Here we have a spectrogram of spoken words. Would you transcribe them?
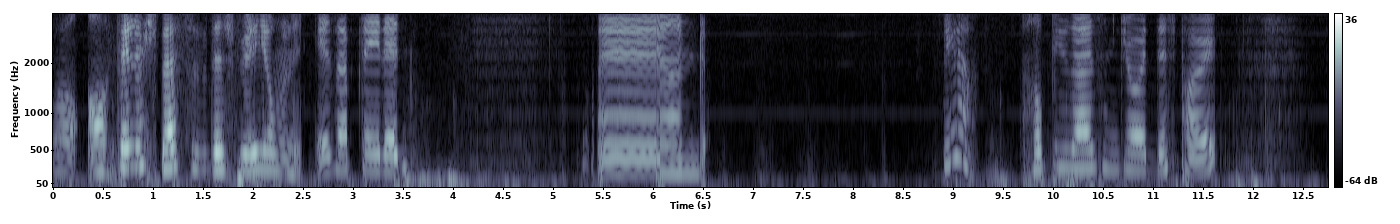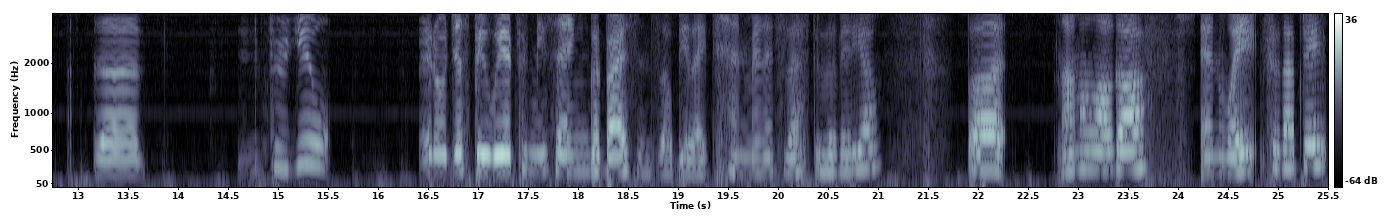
Well, I'll finish rest of this video when it is updated. And yeah, hope you guys enjoyed this part. The for you, it'll just be weird for me saying goodbye since there'll be like 10 minutes left of the video. But I'm gonna log off and wait for the update.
